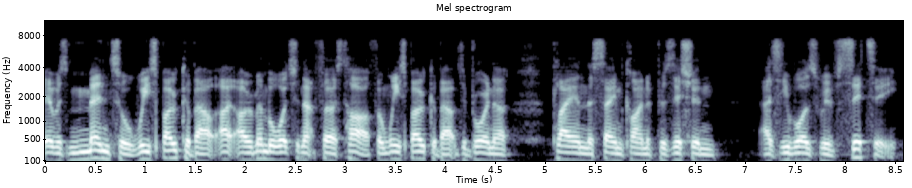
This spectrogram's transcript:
It was mental. We spoke about. I, I remember watching that first half, and we spoke about De Bruyne playing the same kind of position as he was with City,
